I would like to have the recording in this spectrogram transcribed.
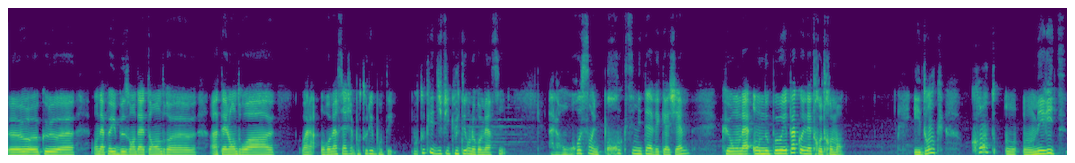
euh, euh, on n'a pas eu besoin d'attendre un tel endroit. voilà, on remercie Hachem pour toutes les bontés. Pour toutes les difficultés, on le remercie alors on ressent une proximité avec Hachem qu'on on ne pouvait pas connaître autrement. Et donc, quand on, mérite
